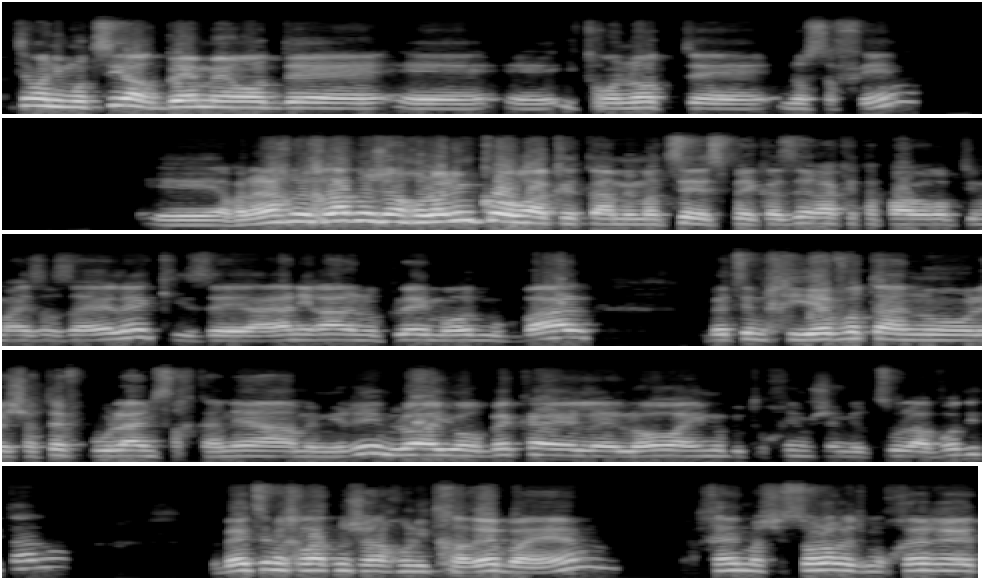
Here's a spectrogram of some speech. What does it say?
בעצם אני מוציא הרבה מאוד אה, אה, אה, יתרונות אה, נוספים. אה, אבל אנחנו החלטנו שאנחנו לא נמכור רק את הממצה הספק הזה, רק את ה-Power Optimizers האלה, כי זה היה נראה לנו פליי מאוד מוגבל. בעצם חייב אותנו לשתף פעולה עם שחקני הממירים, לא היו הרבה כאלה, לא היינו בטוחים שהם ירצו לעבוד איתנו, ובעצם החלטנו שאנחנו נתחרה בהם, לכן מה שסולאר-אדג' מוכרת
